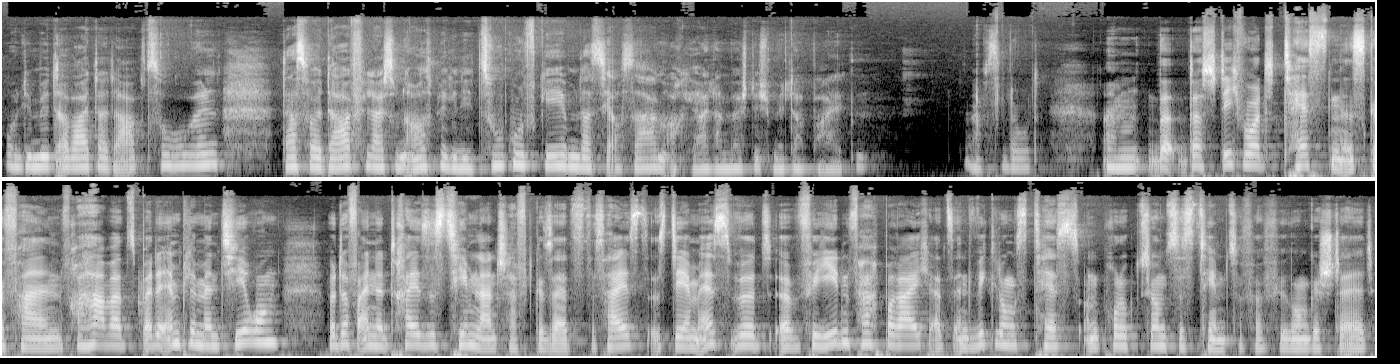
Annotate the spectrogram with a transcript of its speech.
um die Mitarbeiter da abzuholen, dass wir da vielleicht so einen Ausblick in die Zukunft geben, dass sie auch sagen, ach ja, da möchte ich mitarbeiten. Absolut. Ähm, das Stichwort Testen ist gefallen. Frau Havertz, bei der Implementierung wird auf eine Drei-System-Landschaft gesetzt. Das heißt, das DMS wird äh, für jeden Fachbereich als Entwicklungstest- und Produktionssystem zur Verfügung gestellt.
